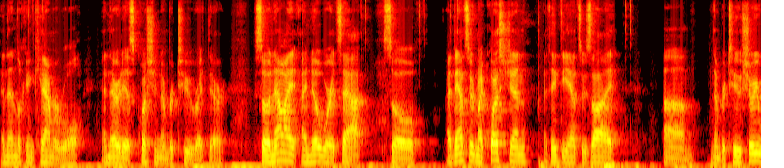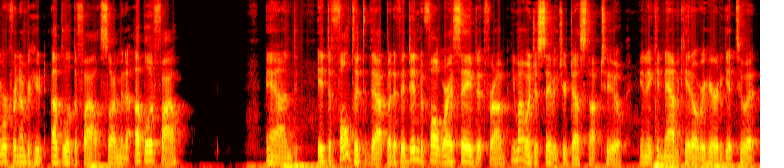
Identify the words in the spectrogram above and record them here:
and then look in camera roll and there it is, question number two right there. So now I, I know where it's at. So I've answered my question. I think the answer is I. Um, number two, show your work for number two, upload the file. So I'm going to upload file and it defaulted to that, but if it didn't default where I saved it from, you might want to just save it to your desktop too. And you can navigate over here to get to it.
